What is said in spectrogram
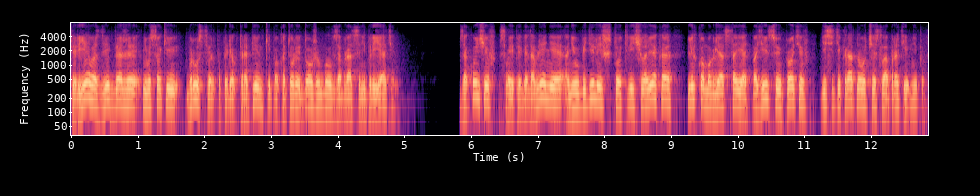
Терье воздвиг даже невысокий бруствер поперек тропинки, по которой должен был взобраться неприятель. Закончив свои приготовления, они убедились, что три человека легко могли отстоять позицию против десятикратного числа противников.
